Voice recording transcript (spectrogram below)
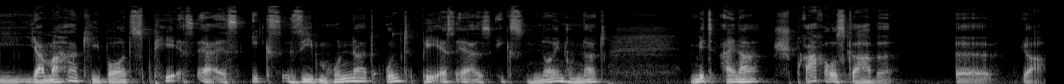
die Yamaha Keyboards PSRS X700 und PSRS X900 mit einer Sprachausgabe äh, ja,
